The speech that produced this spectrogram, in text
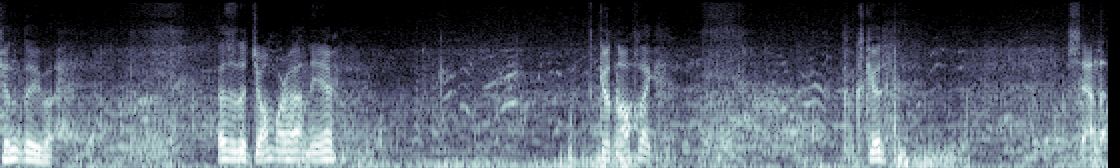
shouldn't do, but this is the jump we're hitting here. It's good enough. Like looks good. Send it.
